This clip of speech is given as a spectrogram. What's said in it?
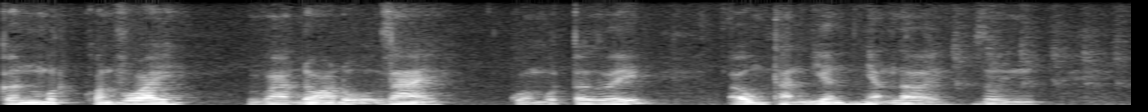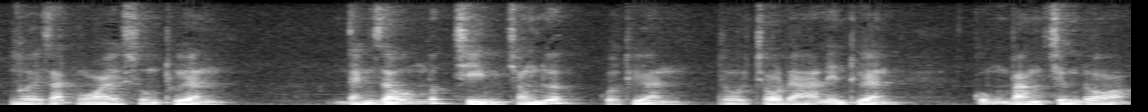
cân một con voi và đo độ dài của một tờ giấy, ông thản nhiên nhận lời rồi người dắt voi xuống thuyền, đánh dấu mức chìm trong nước của thuyền rồi cho đá lên thuyền, cũng bằng chừng đó,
